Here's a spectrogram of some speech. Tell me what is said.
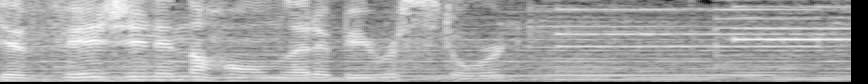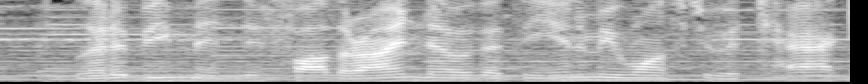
division in the home, let it be restored. Let it be mended. Father, I know that the enemy wants to attack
